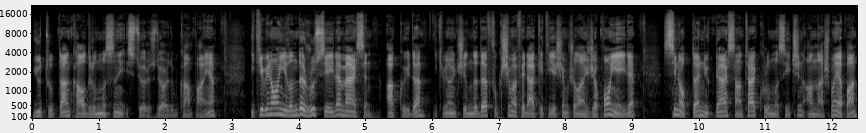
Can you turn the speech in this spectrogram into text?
YouTube'dan kaldırılmasını istiyoruz diyordu bu kampanya. 2010 yılında Rusya ile Mersin, Akkuyu'da, 2013 yılında da Fukushima felaketi yaşamış olan Japonya ile Sinop'ta nükleer santral kurulması için anlaşma yapan,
